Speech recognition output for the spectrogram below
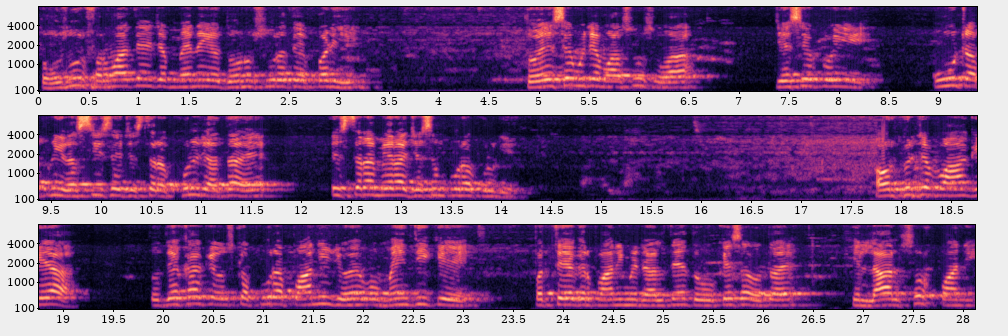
تو حضور فرماتے ہیں، جب میں نے یہ دونوں صورتیں پڑھی تو ایسے مجھے محسوس ہوا جیسے کوئی اونٹ اپنی رسی سے جس طرح کھل جاتا ہے، اس طرح میرا جسم پورا کھل گیا۔ اور پھر جب وہاں گیا، تو دیکھا کہ اس کا پورا پانی جو ہے، وہ مہندی کے پتے اگر پانی میں ڈالتے ہیں، تو وہ کیسا ہوتا ہے؟ کہ لال سرخ پانی،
